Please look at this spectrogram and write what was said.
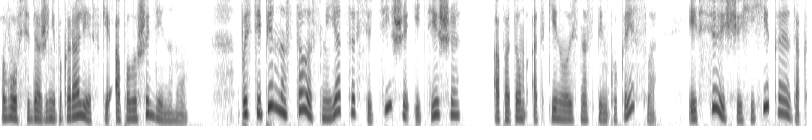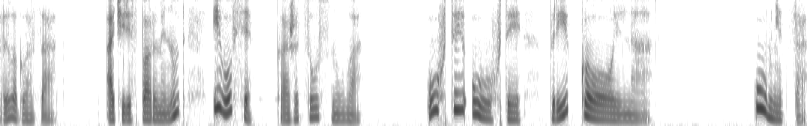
вовсе даже не по-королевски, а по-лошадиному, постепенно стала смеяться все тише и тише, а потом откинулась на спинку кресла — и все еще хихикая закрыла глаза. А через пару минут и вовсе, кажется, уснула. «Ух ты, ух ты! Прикольно!» «Умница!»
